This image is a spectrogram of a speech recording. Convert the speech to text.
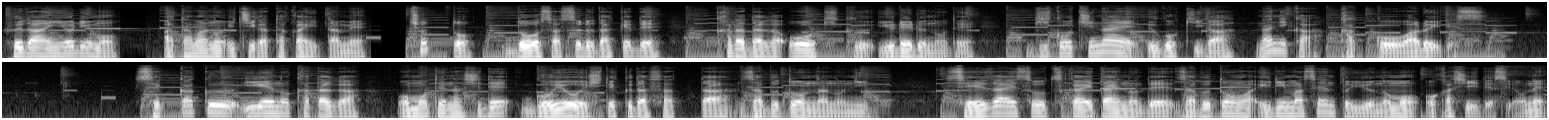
普段よりも頭の位置が高いためちょっと動作するだけで体が大きく揺れるのでぎこちない動きが何か格好悪いです。せっかく家の方がおもてなしでご用意してくださった座布団なのに製材室を使いたいので座布団はいりませんというのもおかしいですよね。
